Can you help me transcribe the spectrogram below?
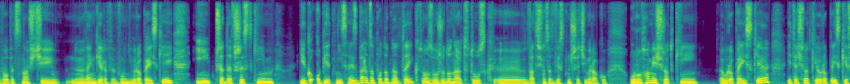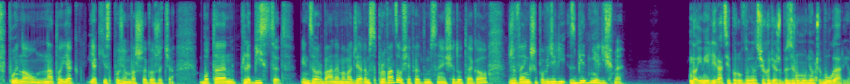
w obecności Węgier w, w Unii Europejskiej i przede wszystkim jego obietnica jest bardzo podobna do tej, którą złożył Donald Tusk y, w 2023 roku. Uruchomię środki europejskie i te środki europejskie wpłyną na to, jak, jaki jest poziom waszego życia. Bo ten plebiscyt między Orbanem a Madziarem sprowadzał się w pewnym sensie do tego, że Węgrzy powiedzieli, zbiednieliśmy. No i mieli rację, porównując się chociażby z Rumunią czy Bułgarią.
